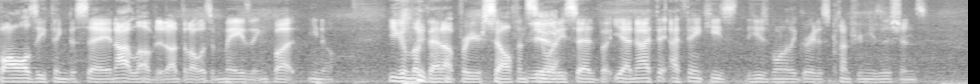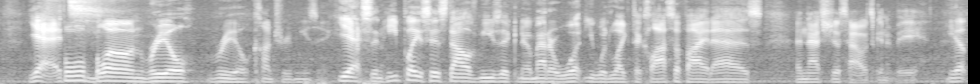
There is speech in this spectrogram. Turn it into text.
ballsy thing to say, and I loved it. I thought it was amazing, but you know. You can look that up for yourself and see Yeah. what he said, but yeah, no, I think I think he's he's one of the greatest country musicians. Yeah, it's, Full blown, real, real country music. Yes, and he plays his style of music no matter what you would like to classify it as, and that's just how it's gonna be. Yep.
